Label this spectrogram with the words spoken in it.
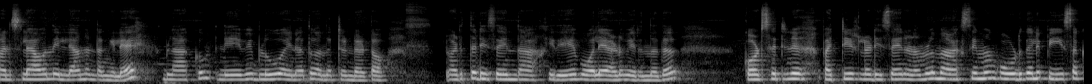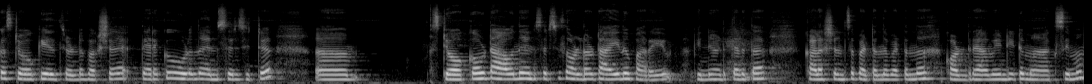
മനസ്സിലാവുന്നില്ല എന്നുണ്ടെങ്കിലേ ബ്ലാക്കും നേവി ബ്ലൂവും അതിനകത്ത് വന്നിട്ടുണ്ട് കേട്ടോ. അടുത്ത ഡിസൈൻ എന്താ ഇതേപോലെയാണ് വരുന്നത്. കോഡ് സെറ്റിന് പറ്റിയിട്ടുള്ള ഡിസൈനാണ്. നമ്മൾ മാക്സിമം കൂടുതൽ പീസൊക്കെ സ്റ്റോക്ക് ചെയ്തിട്ടുണ്ട്. പക്ഷേ തിരക്ക് കൂടുന്ന അനുസരിച്ചിട്ട് സ്റ്റോക്ക് ഔട്ട് ആവുന്നതനുസരിച്ച് സോൾഡ് ഔട്ട് ആയി എന്ന് പറയും. പിന്നെ അടുത്തടുത്ത കളക്ഷൻസ് പെട്ടെന്ന് പെട്ടെന്ന് കൊണ്ടുവരാൻ വേണ്ടിയിട്ട് മാക്സിമം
